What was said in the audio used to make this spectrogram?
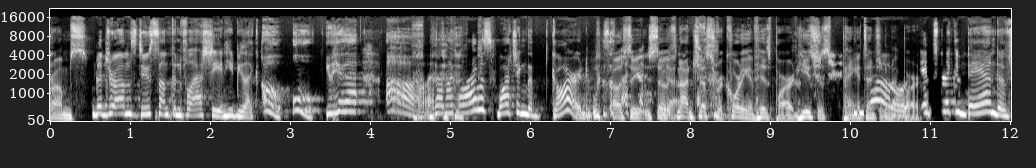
drums. the drums do something flashy and he'd be like, Oh, ooh, you hear that? Oh. And I'm like, Well, I was watching the guard. Was Oh, so so it's not just a recording of his part. He's just paying attention to that part. It's like a band of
